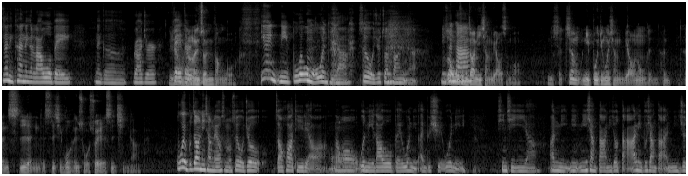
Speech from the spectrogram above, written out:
那你看那个拉沃杯，那个 Roger Federer 来专访我，因为你不会问我问题啊，所以我就专访你啊。你看他，我怎么知道你想聊什么？你想这样，你不一定会想聊那种很很。很私人的事情或很琐碎的事情啊，我也不知道你想聊什么，所以我就找话题聊啊，哦、然后问你拉我杯，问你爱不去，问你星期一啊啊，你你你想打你就打啊，你不想打你就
